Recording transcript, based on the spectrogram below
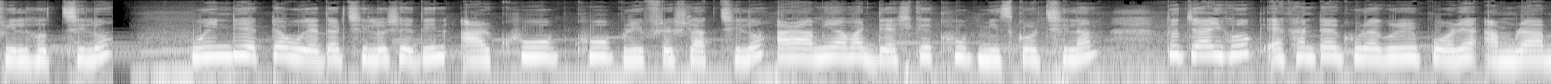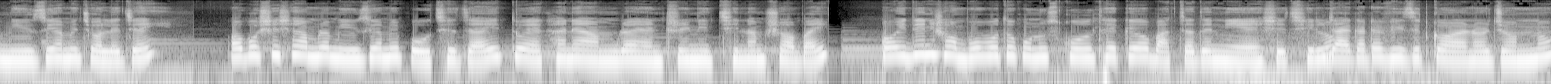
ফিল হচ্ছিল। উইন্ডি একটা ওয়েদার ছিল সেদিন আর খুব খুব রিফ্রেশ লাগছিল। আর আমি আমার দেশকে খুব মিস করছিলাম। তো যাই হোক, এখানটায় ঘোরাঘুরির পরে আমরা মিউজিয়ামে চলে যাই। অবশেষে আমরা মিউজিয়ামে পৌঁছে যাই। তো এখানে আমরা এন্ট্রি নিচ্ছিলাম সবাই। ওই দিন সম্ভবত কোনো স্কুল থেকেও বাচ্চাদের নিয়ে এসেছিল। জায়গাটা ভিজিট করানোর জন্য।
